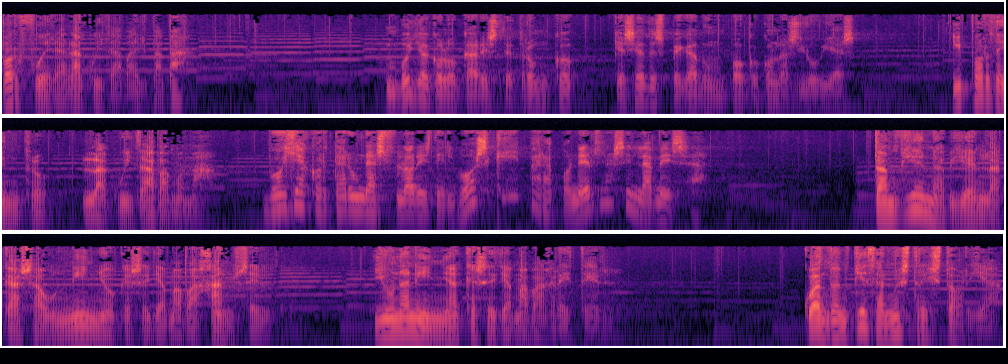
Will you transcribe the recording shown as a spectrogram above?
Por fuera la cuidaba el papá. Voy a colocar este tronco que se ha despegado un poco con las lluvias. Y por dentro la cuidaba mamá. Voy a cortar unas flores del bosque para ponerlas en la mesa. También había en la casa un niño que se llamaba Hansel y una niña que se llamaba Gretel. Cuando empieza nuestra historia,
